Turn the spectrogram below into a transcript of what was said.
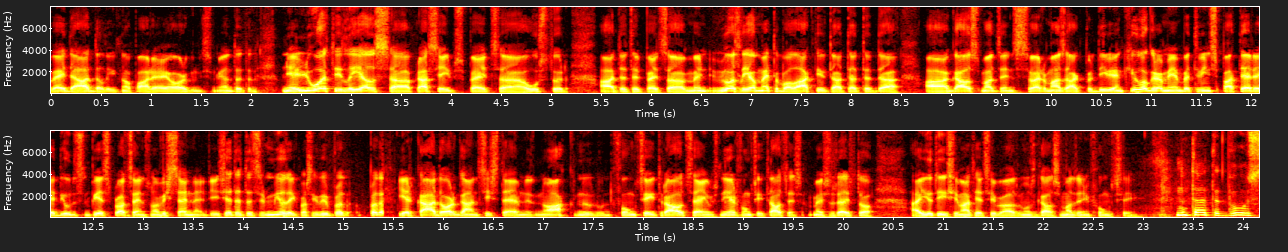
veidā atdalīta no pārējā organisma. Ja? Tad, tad viņai ļoti liels prasības pēc uzturu, uh, tad, tad pēc ļoti liela metabola aktivitāte. Tad, tad galvas smadzenes sver mazāk par diviem kilogramiem, bet viņas patērē 25% no visas enerģijas. Ja? Tad tas ir milzīgi prasīgi. Ja ir kāda orgānu sistēma, no aknu nu, funkciju traucējums, nieru funkciju traucējums, mēs uzreiz to jutīsim attiecībā uz galvas smadzeņu funkciju. Nu, tā tad būs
